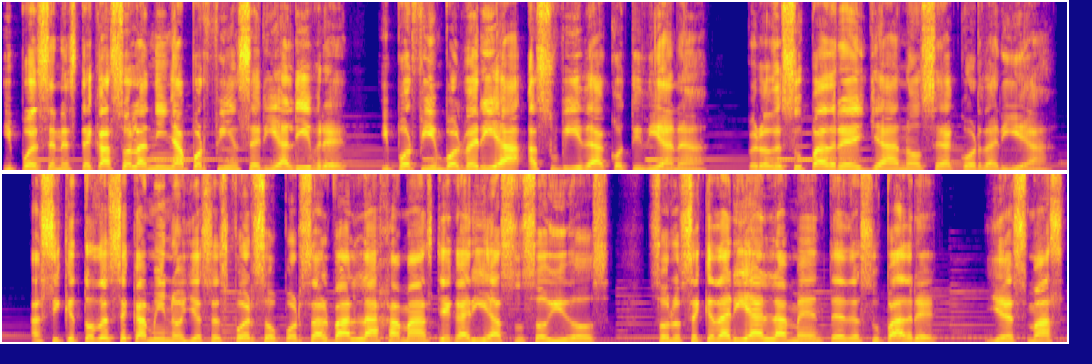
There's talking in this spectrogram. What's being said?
Y pues en este caso la niña por fin sería libre, y por fin volvería a su vida cotidiana, pero de su padre ya no se acordaría. Así que todo ese camino y ese esfuerzo por salvarla jamás llegaría a sus oídos, solo se quedaría en la mente de su padre. Y es más,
